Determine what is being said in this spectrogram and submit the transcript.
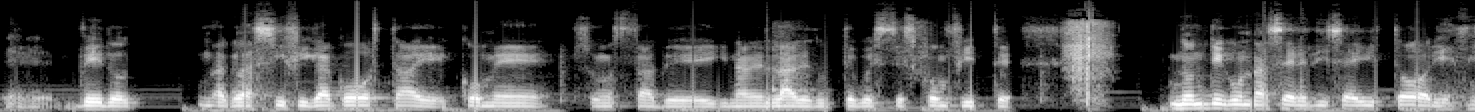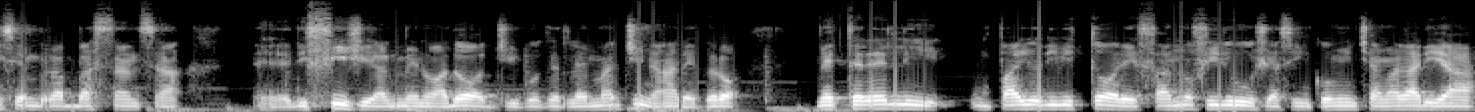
Eh, vedo una classifica corta e come sono state inanellate tutte queste sconfitte. Non dico una serie di sei vittorie, mi sembra abbastanza eh, difficile, almeno ad oggi, poterla immaginare, però mettere lì un paio di vittorie fanno fiducia, si incomincia magari a,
